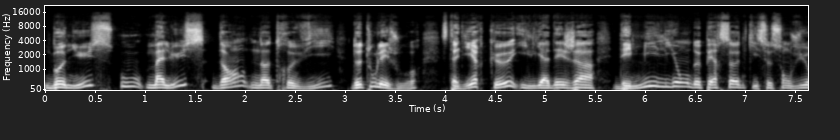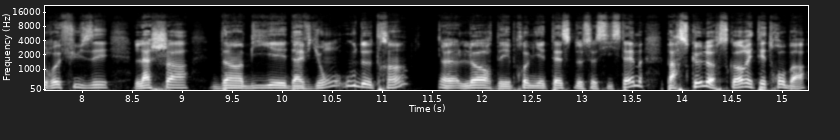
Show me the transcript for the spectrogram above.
bonus ou malus dans notre vie de tous les jours. C'est-à-dire qu'il y a déjà des millions de personnes qui se sont vues refuser l'achat d'un billet d'avion ou de train euh, lors des premiers tests de ce système parce que leur score était trop bas.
